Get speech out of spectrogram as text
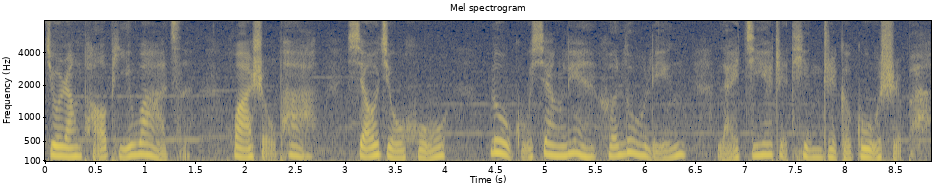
就让袍皮袜子、花手帕。小酒壶、鹿骨项链和鹿铃，来接着听这个故事吧。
